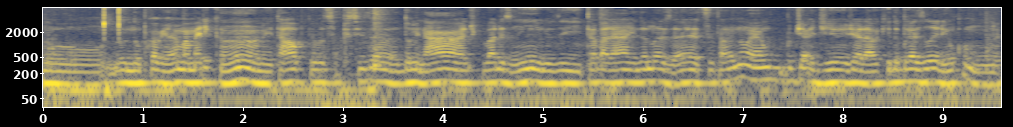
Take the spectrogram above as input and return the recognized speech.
no, no, no, programa americano e tal, porque você precisa dominar tipo, várias línguas e trabalhar ainda no exército e tal. não é o dia a dia geral aqui do brasileirinho comum, né?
